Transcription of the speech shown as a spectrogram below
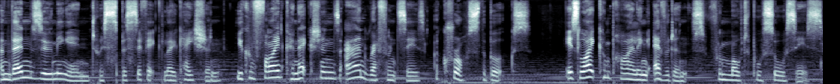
and then zooming in to a specific location. You can find connections and references across the books. It's like compiling evidence from multiple sources.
